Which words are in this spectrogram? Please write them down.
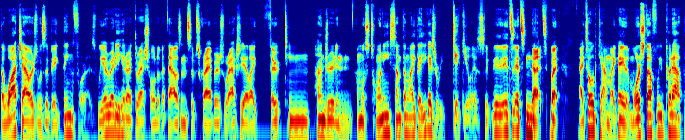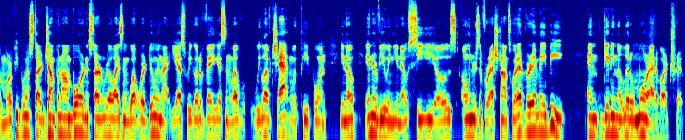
the watch hours was a big thing for us. We already hit our threshold of a thousand subscribers. We're actually at like thirteen hundred and almost twenty, something like that. You guys are ridiculous. It's it's nuts. But I told Cam like, hey, the more stuff we put out, the more people are gonna start jumping on board and starting realizing what we're doing. Like, yes, we go to Vegas and love we love chatting with people and you know interviewing you know CEOs, owners of restaurants, whatever it may be, and getting a little more out of our trip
